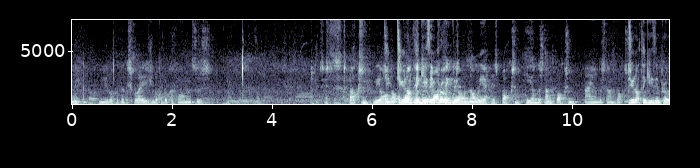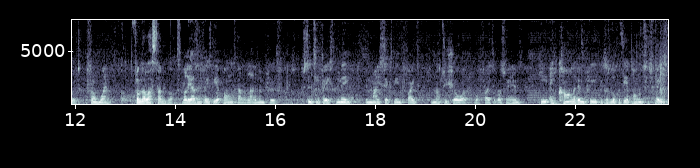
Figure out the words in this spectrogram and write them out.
me, when you look at the displays, you look at the performances. It's boxing. We all Do you- know. do you one not think he's we, One thing improved? we all know here is boxing. He understands boxing. I understand boxing. Do you not think he's improved From when? from the last time he boxed? Well, he hasn't faced the opponents that have let him improve. Since he faced me in my 16th fight, I'm not too sure what, what fight it was for him. He, he can't have improved because look at the opponents he's faced.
